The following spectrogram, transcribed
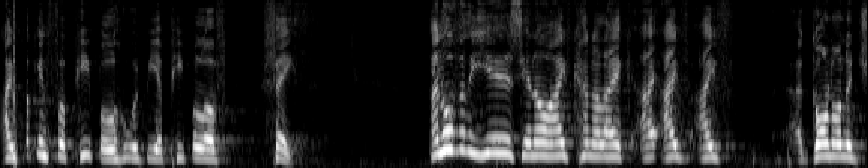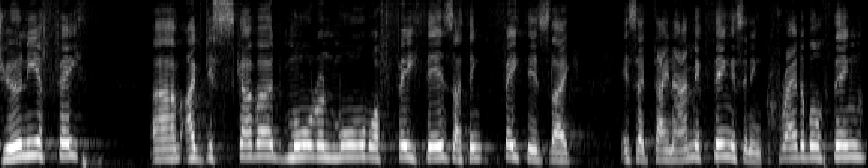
I'm looking for people who would be a people of faith. And over the years, you know, I've kind of like, I, have I've uh, gone on a journey of faith. Um, I've discovered more and more what faith is. I think faith is like, it's a dynamic thing, it's an incredible thing.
